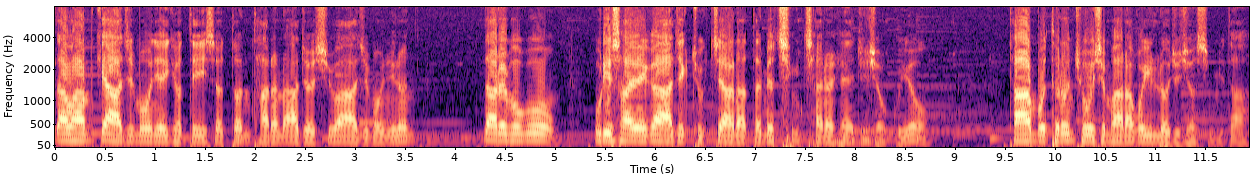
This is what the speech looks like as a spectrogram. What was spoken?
나와 함께 아주머니의 곁에 있었던 다른 아저씨와 아주머니는 나를 보고 우리 사회가 아직 죽지 않았다며 칭찬을 해주셨고요. 다음부터는 조심하라고 일러주셨습니다.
